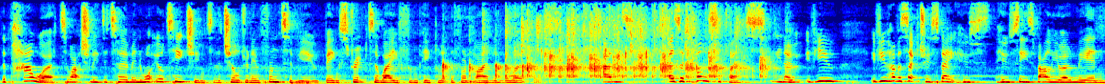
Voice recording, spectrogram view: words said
the power to actually determine what you're teaching to the children in front of you being stripped away from people at the front line in the workforce. And as a consequence, you know, if you if you have a Secretary of State who, who sees value only in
